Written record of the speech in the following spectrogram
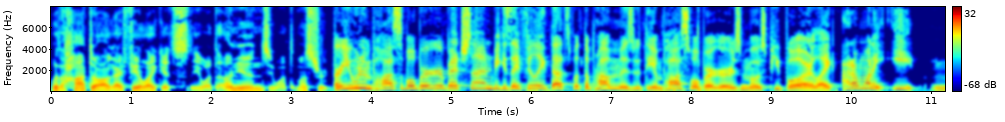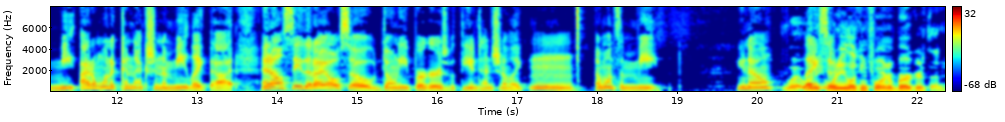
with a hot dog, I feel like it's you want the onions, you want the mustard. Are you an impossible burger bitch then? Because I feel like that's what the problem is with the impossible burgers. Most people are like, I don't want to eat meat. I don't want a connection to meat like that. And I'll say that I also don't eat burgers with the intention of like, mm, I want some meat. You know? What, like, are- so- what are you looking for in a burger then?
